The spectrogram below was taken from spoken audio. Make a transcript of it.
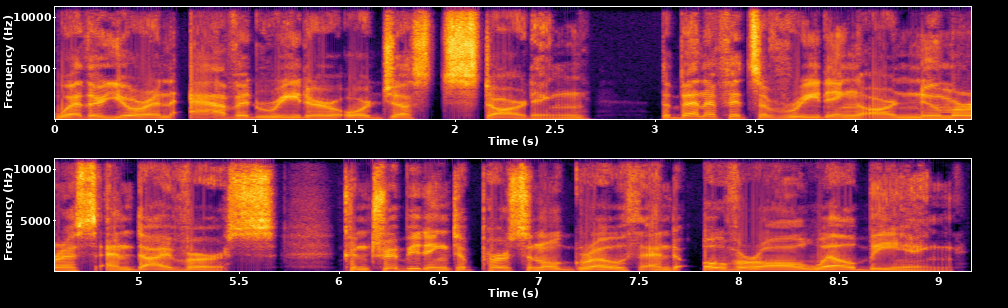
Whether you're an avid reader or just starting, the benefits of reading are numerous and diverse, contributing to personal growth and overall well-being.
